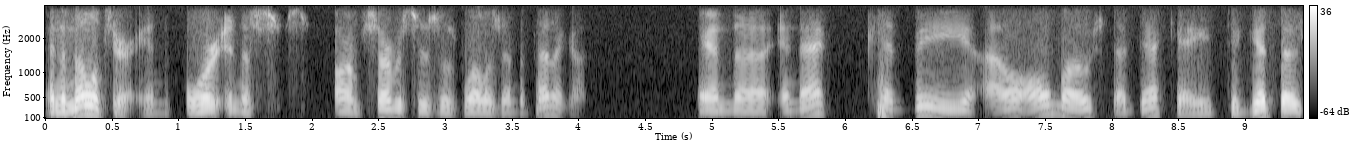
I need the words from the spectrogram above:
in the military and or in the armed services as well as in the Pentagon. And uh, and that can be almost a decade to get those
